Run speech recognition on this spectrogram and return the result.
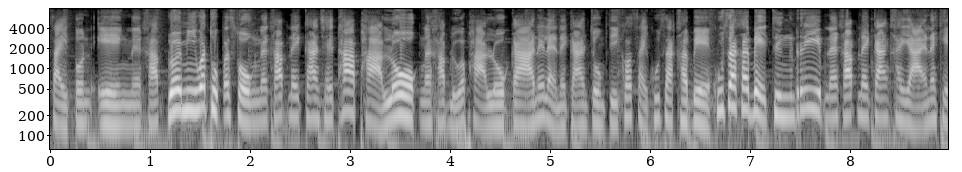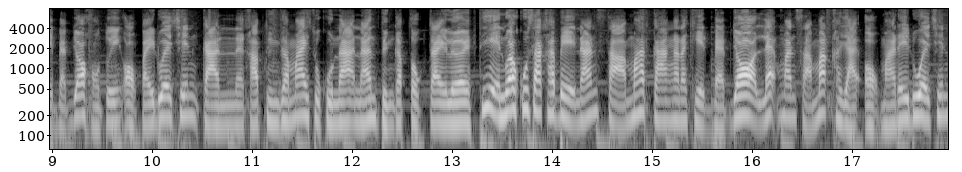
ใส่ตนเองนะครับโดยมีวัตถุประสงค์นะครับในการใช้ท่าาผ่าโลกนะครับหรือว่าผ่าโลกานี่แหละในการโจมตีเข้าใส่คุซาคาเบะคุซาคาเบะจึงรีบนะครับในการขยายอาณาเขตแบบย่อของตัวเองออกไปด้วยเช่นกันนะครับถึงจะไม่สุคุนะนั้นถึงกับตกใจเลย ที่เห็นว่าคุซาคาเบะนั้นสามารถกางอาณาเขตแบบย่อ และมันสามารถขยายออกมาได้ด้วยเช่น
